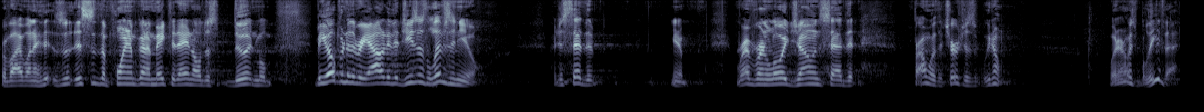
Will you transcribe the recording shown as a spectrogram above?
revival. And this is the point I'm going to make today, and I'll just do it, and we'll be open to the reality that Jesus lives in you. I just said that, you know, Reverend Lloyd Jones said that the problem with the church is we don't, we don't always believe that.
